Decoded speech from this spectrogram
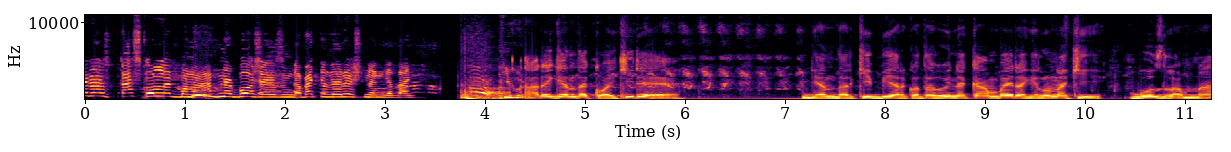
আপনার কাজ করা লাগবে না আপনার বয়স হয়ে গেছে বাচ্চাদের রেস্ট নেন গে যান আরে গেন্দা কয় কি রে? গেন্দার কি বিয়ার কথা হই না কাম বাইরা গেল নাকি? বুঝলাম না।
